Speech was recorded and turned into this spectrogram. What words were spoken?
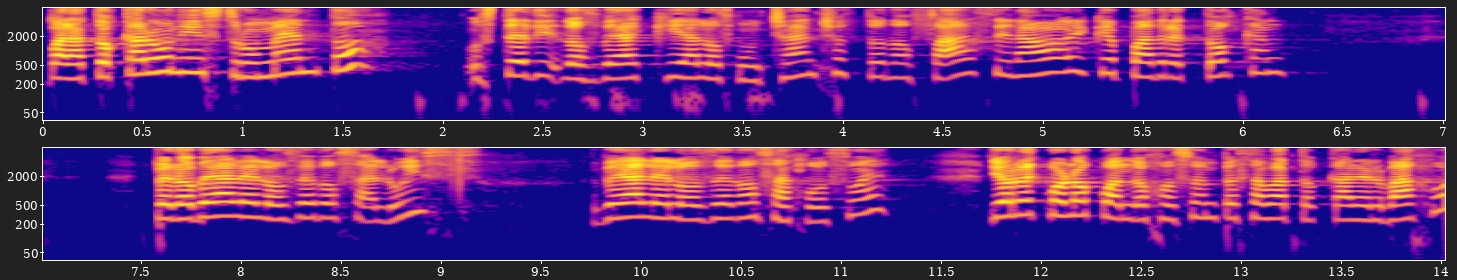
Para tocar un instrumento, usted los ve aquí a los muchachos, todo fácil, ay, qué padre tocan. Pero véale los dedos a Luis, véale los dedos a Josué. Yo recuerdo cuando Josué empezaba a tocar el bajo,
